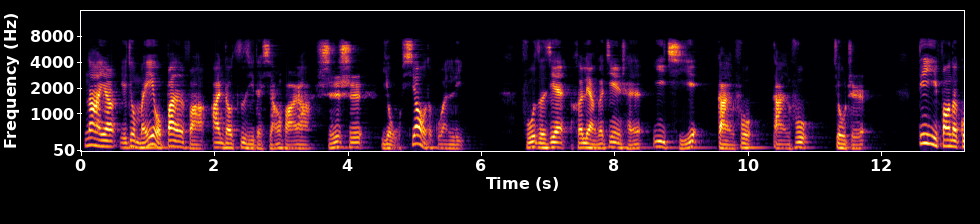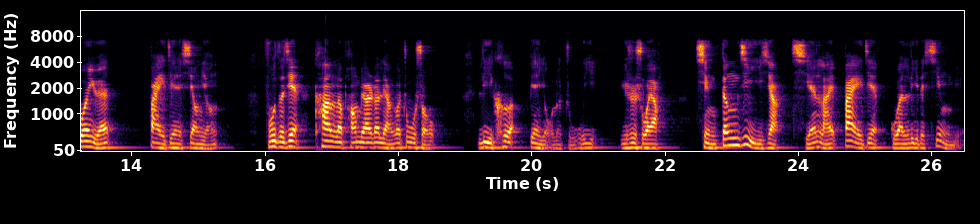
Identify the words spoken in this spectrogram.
那样也就没有办法按照自己的想法啊实施有效的管理。夫子建和两个近臣一起赶赴赶赴就职。地方的官员拜见相迎，夫子健看了旁边的两个助手，立刻便有了主意。于是说呀：“请登记一下前来拜见官吏的姓名。”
